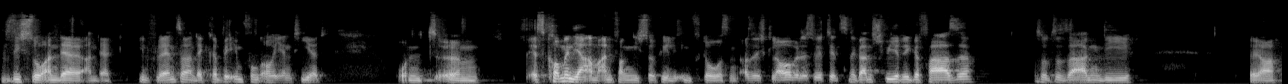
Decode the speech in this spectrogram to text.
sich so an der, an der Influenza, an der Grippeimpfung orientiert. Und ähm, es kommen ja am Anfang nicht so viele Impfdosen. Also ich glaube, das wird jetzt eine ganz schwierige Phase, sozusagen die, ja,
